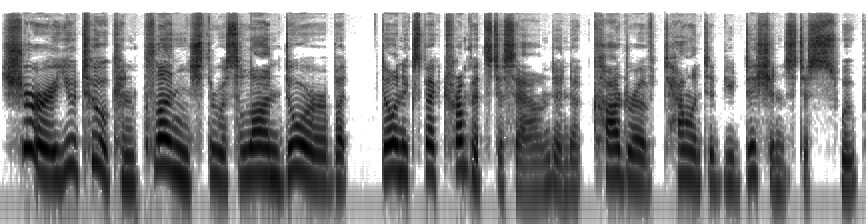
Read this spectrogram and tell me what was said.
Sure, you too can plunge through a salon door, but don't expect trumpets to sound and a cadre of talented beauticians to swoop.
